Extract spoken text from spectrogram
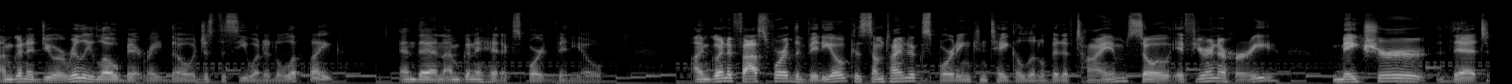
I'm going to do a really low bitrate though, just to see what it'll look like. And then I'm going to hit export video. I'm going to fast forward the video because sometimes exporting can take a little bit of time. So if you're in a hurry, make sure that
